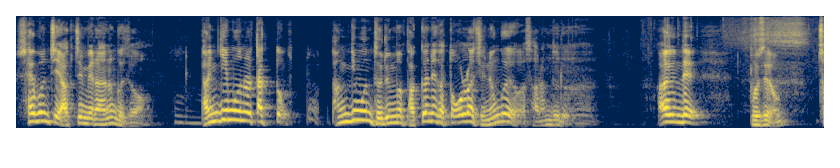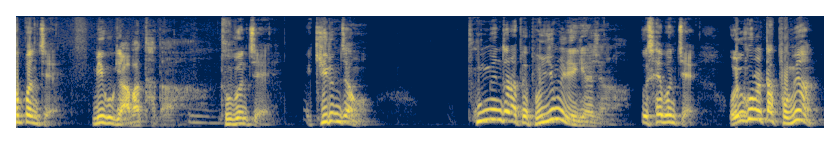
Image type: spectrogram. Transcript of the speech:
세 번째 약점이라는 거죠. 반기문을 딱 또 반기문 들으면 박근혜가 떠올라지는 거예요, 사람들은. 아 근데 보세요. 첫 번째 미국이 아바타다. 두 번째 기름장어. 국민들 앞에 본심을 얘기하지 않아. 그 세 번째 얼굴을 딱 보면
